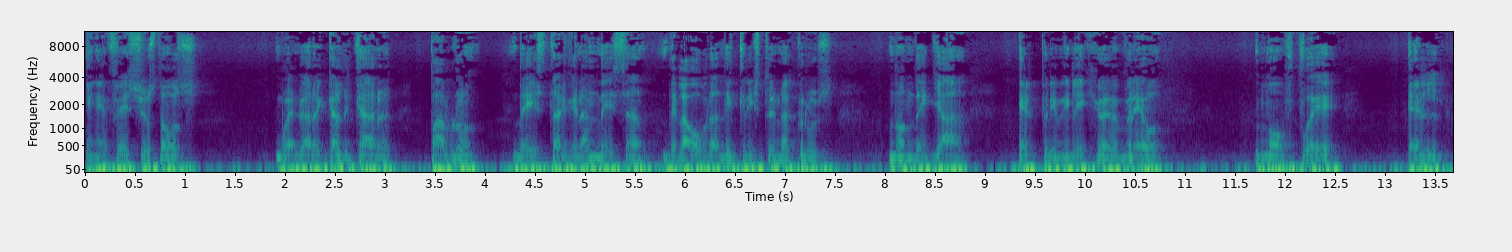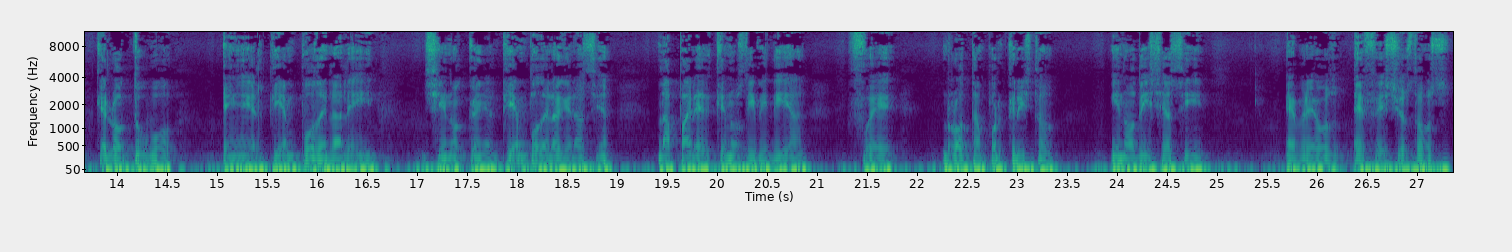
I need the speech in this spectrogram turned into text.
En Efesios 2 vuelve a recalcar Pablo de esta grandeza de la obra de Cristo en la cruz, donde ya el privilegio hebreo no fue el que lo tuvo en el tiempo de la ley, sino que en el tiempo de la gracia, la pared que nos dividía fue rota por Cristo. Y nos dice así, Hebreos, Efesios 2,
